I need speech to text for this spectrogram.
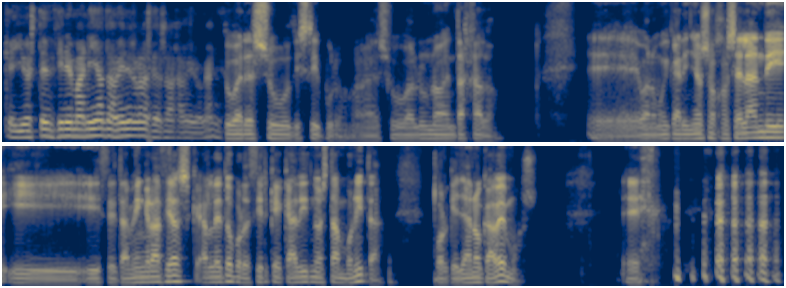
Que yo esté en Cinemanía también es gracias a Javier Ocaña. tú eres su discípulo, eh, su alumno aventajado. Eh, bueno, muy cariñoso José Landi y, y dice también gracias, Carleto, por decir que Cádiz no es tan bonita, porque ya no cabemos. Eh,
